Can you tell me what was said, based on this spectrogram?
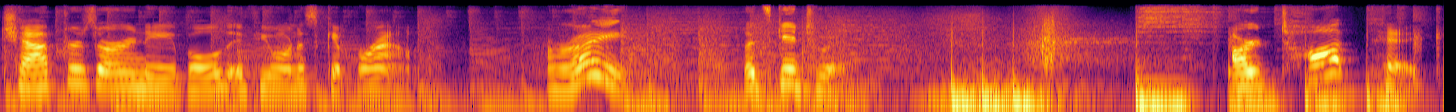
Chapters are enabled if you want to skip around. All right, let's get to it. Our top pick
